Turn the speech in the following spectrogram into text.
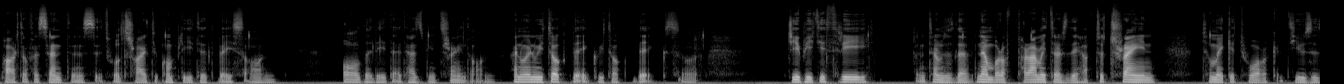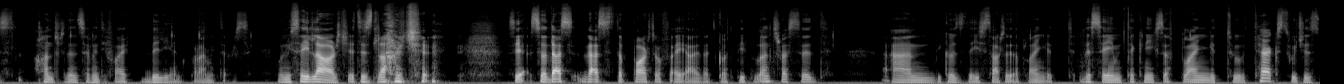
part of a sentence, it will try to complete it based on all the data it has been trained on. And when we talk big, we talk big. So GPT-3, in terms of the number of parameters they have to train to make it work, it uses 175 billion parameters. When we say large, it is large. so yeah, so that's that's the part of AI that got people interested, and because they started applying it, the same techniques, applying it to text, which is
